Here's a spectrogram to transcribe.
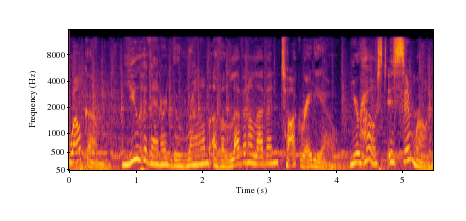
Welcome. You have entered the realm of 1111 Talk Radio. Your host is Simran.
